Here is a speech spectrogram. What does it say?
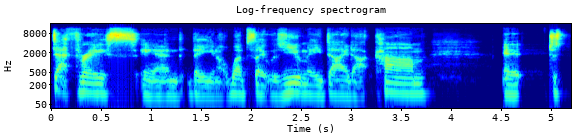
death race and the you know website was youmaydie.com and it just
